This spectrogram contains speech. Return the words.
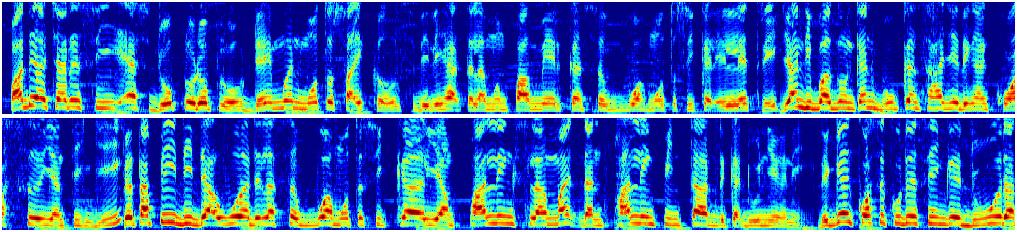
Pada acara CES 2020, Diamond Motorcycles dilihat telah mempamerkan sebuah motosikal elektrik yang dibangunkan bukan sahaja dengan kuasa yang tinggi tetapi didakwa adalah sebuah motosikal yang paling selamat dan paling pintar dekat dunia ni. Dengan kuasa kuda sehingga 200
